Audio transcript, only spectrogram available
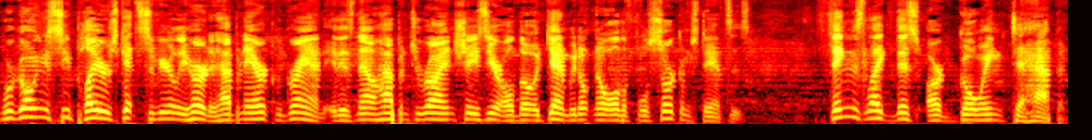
we're going to see players get severely hurt. It happened to Eric LeGrand. It has now happened to Ryan Shazier, although, again, we don't know all the full circumstances. Things like this are going to happen.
